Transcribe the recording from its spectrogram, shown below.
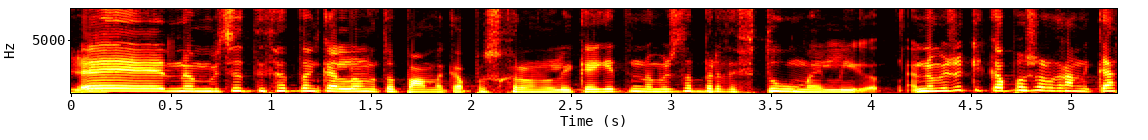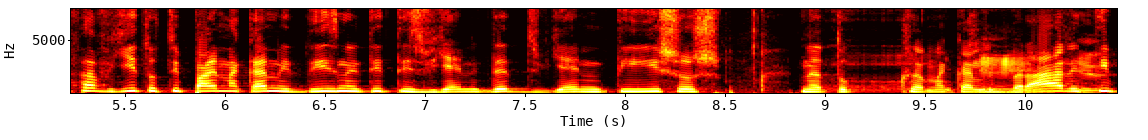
Ε, νομίζω ότι θα ήταν καλό να το πάμε κάπως χρονολογικά, γιατί νομίζω θα μπερδευτούμε λίγο. Νομίζω και κάπως οργανικά θα βγει το τι πάει να κάνει η Disney, τι της βγαίνει, δεν της βγαίνει, τι ίσως να το ξανακαλιμπράρει, Οκ, τι...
